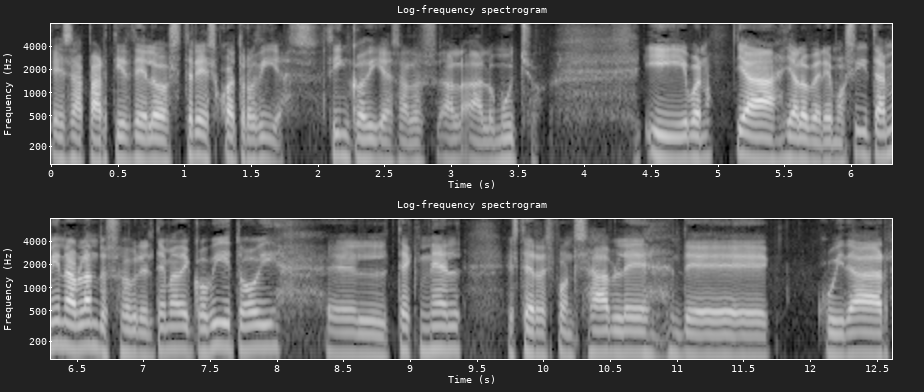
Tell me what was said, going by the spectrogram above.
es a partir de los 3, 4 días, 5 días a, a lo mucho. Y bueno, ya, ya lo veremos. Y también hablando sobre el tema de COVID, hoy el TECNEL, este responsable de cuidar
